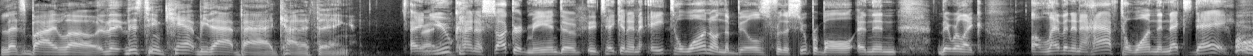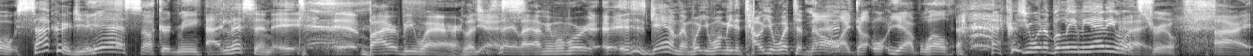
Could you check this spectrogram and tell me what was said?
let's buy low. This team can't be that bad, kind of thing. And you kind of suckered me into taking an eight to one on the Bills for the Super Bowl, and then they were like 11 and a half to one the next day. Whoa, suckered you? Yeah, suckered me. Uh, listen, it, uh, buyer beware. Let's Yes. just say, like, I mean, when we're uh, this is gambling. What you want me to tell you what to No, bet? I don't. Well, yeah, well, because you wouldn't believe me anyway. that's true. All right.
